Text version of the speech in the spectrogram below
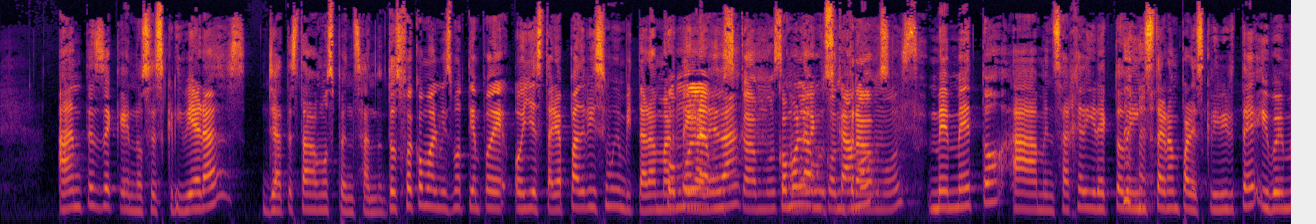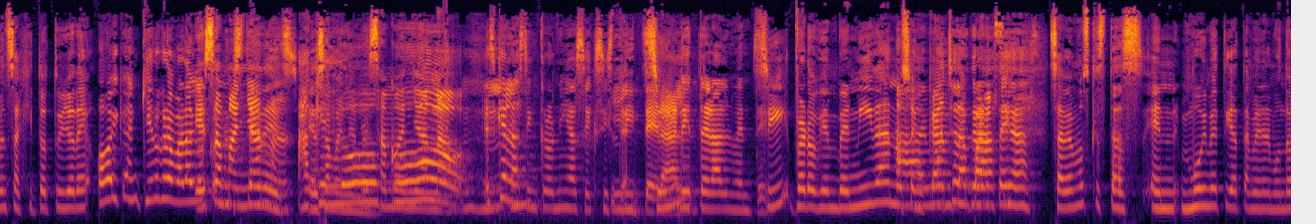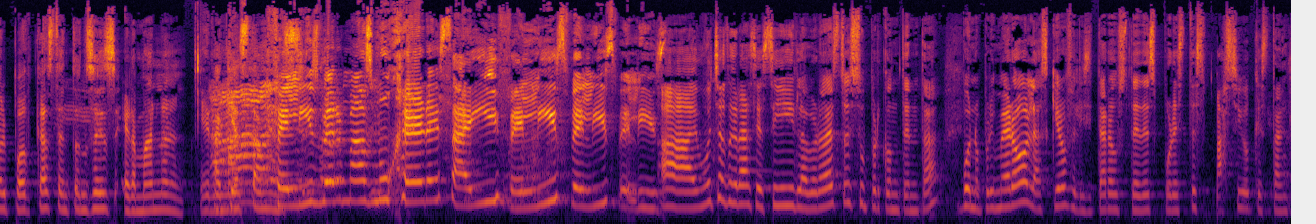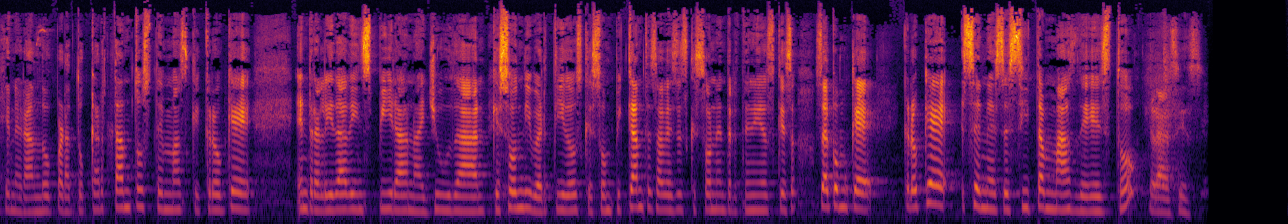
antes de que nos escribieras, ya te estábamos pensando. Entonces fue como al mismo tiempo de, oye, estaría padrísimo invitar a Marta ¿Cómo y la Gareda. buscamos? ¿Cómo, ¿Cómo la, la buscamos? encontramos? Me meto a mensaje directo de Instagram para escribirte y veo un mensajito tuyo de, oigan, quiero grabar algo Esa con mañana. ustedes. ¡Ah, Esa qué mañana. loco! Esa mañana. Es que las sincronías existen. Literal. Sí, literalmente. Sí, pero bienvenida, nos Ay, encanta. muchas Aparte, gracias. sabemos que estás en, muy metida también en el mundo del podcast, entonces, hermana, aquí estamos. Feliz ver más mujeres ahí, feliz, feliz, feliz. Ay, muchas gracias. Sí, la verdad estoy súper contenta. Bueno, primero las quiero felicitar a ustedes por este espacio que están generando para tocar tantos temas que creo que en realidad inspiran, ayudan, que son divertidos, que son picantes a veces, que son entretenidos, que son, o sea, como que creo que se necesita más de esto. Gracias.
